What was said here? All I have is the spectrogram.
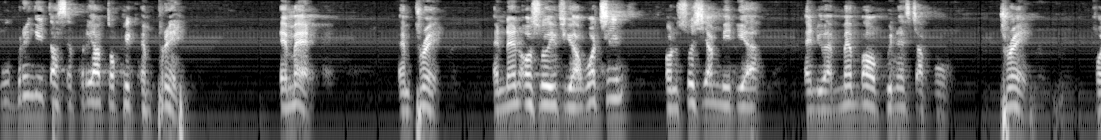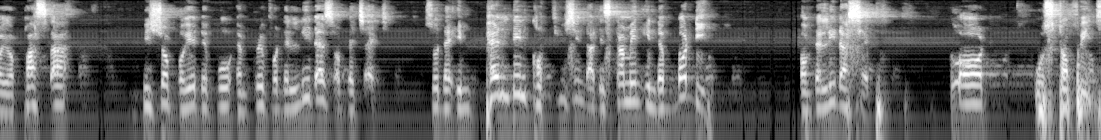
we'll bring it as a prayer topic and pray. Amen. And pray. And then also, if you are watching on social media and you are a member of Winners Chapel, pray for your pastor, Bishop Oyedepo and pray for the leaders of the church. So the impending confusion that is coming in the body of the leadership, God will stop it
